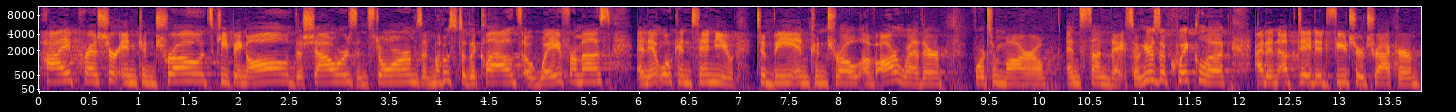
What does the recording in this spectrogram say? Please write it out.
high pressure in control. It's keeping all of the showers and storms and most of the clouds away from us, and it will continue to be in control of our weather for tomorrow and Sunday. So here's a quick look at an updated future tracker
